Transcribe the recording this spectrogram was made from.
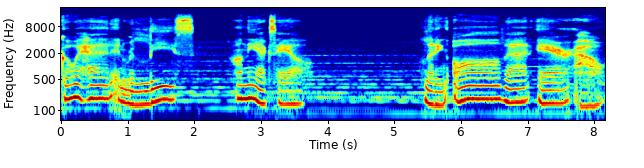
go ahead and release on the exhale, letting all that air out.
